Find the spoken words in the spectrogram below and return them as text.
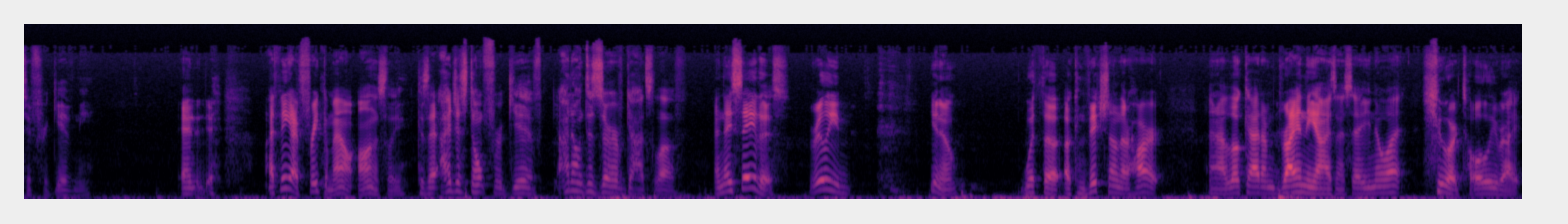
to forgive me. And I think I freak them out, honestly, because I, just don't forgive. I don't deserve God's love. And they say this really you know, with a, a conviction on their heart, and I look at them right in the eyes and I say, you know what? You are totally right.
